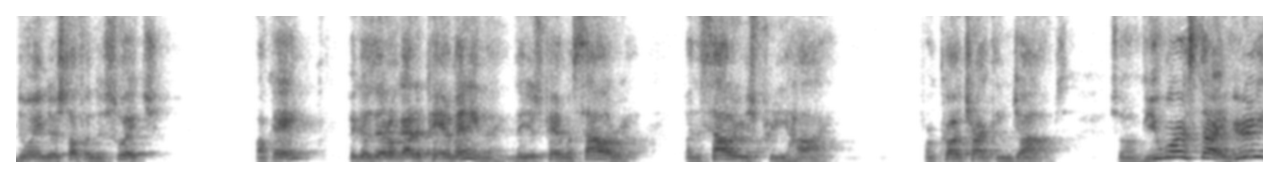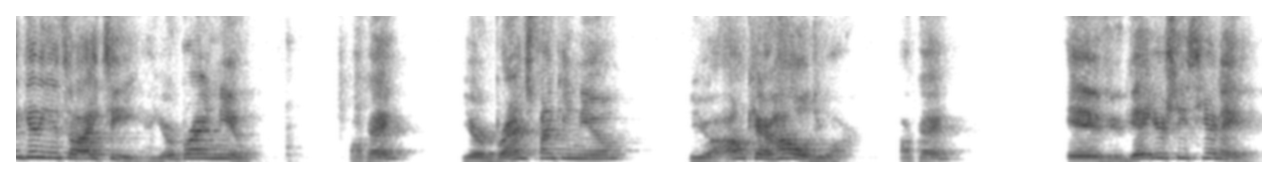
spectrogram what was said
doing their stuff on the switch, okay, because they don't got to pay them anything. They just pay them a salary, but the salary is pretty high for contracting jobs. So if you want to start, if you're getting into IT and you're brand new, okay, you're brand spanking new. You, I don't care how old you are, okay. If you get your CCNA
